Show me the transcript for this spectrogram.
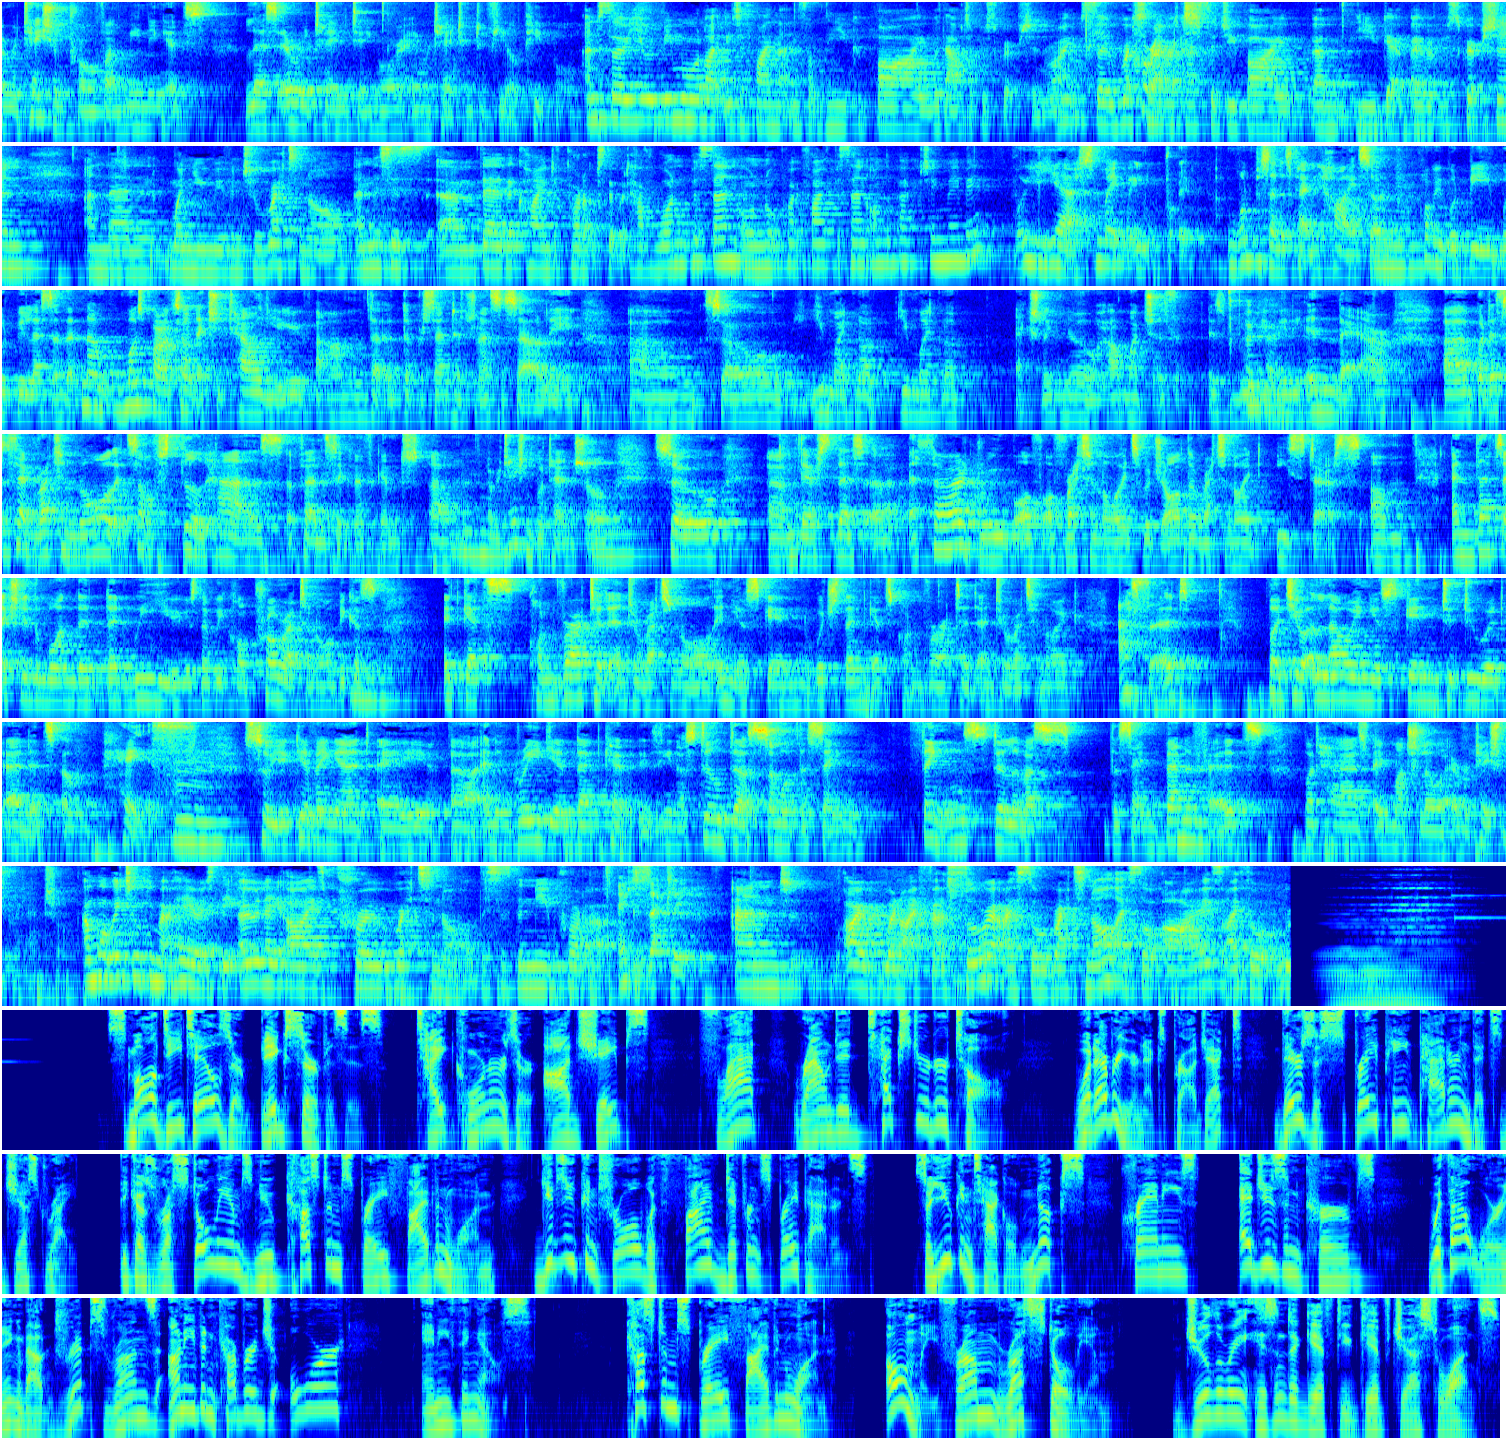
irritation profile meaning it's less irritating or irritating to fewer people And so you would be more likely to find that in something you could buy without a prescription, right? So retinoic acid you buy, um, you get over prescription, and then when you move into retinol, and this is um, they're the kind of products that would have one percent or 0.5 percent on the packaging, maybe. Well, yes, maybe one percent is fairly high, so it probably would be would be less than that. Now, most products don't actually tell you um, the, the percentage necessarily, um, so you might not you might not actually know how much is, is really Okay. really in there. Uh, but as I said, retinol itself still has a fairly significant um, irritation potential. So um, there's there's a, a third group of, of retinoids, which are the retinoid esters, um, and that's actually the one that, that we use that we call proretinol because it gets converted into retinol in your skin, which then gets converted into retinoic acid. But you're allowing your skin to do it at its own pace. So you're giving it a uh, an ingredient that can, you know, still does some of the same things, delivers the same benefits, but has a much lower irritation potential. And what we're talking about here is the Olay Eyes Pro Retinol. This is the new product. Exactly. And I, when I first saw it, I saw retinol, I saw eyes, I thought Small details are big surfaces. Tight corners are odd shapes. Flat, rounded, textured, or tall. Whatever your next project, there's a spray paint pattern that's just right. Because Rust new Custom Spray 5 in 1 gives you control with five different spray patterns. So you can tackle nooks, crannies, edges, and curves without worrying about drips, runs, uneven coverage, or anything else. Custom Spray 5 in 1. Only from Rust Jewelry isn't a gift you give just once.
